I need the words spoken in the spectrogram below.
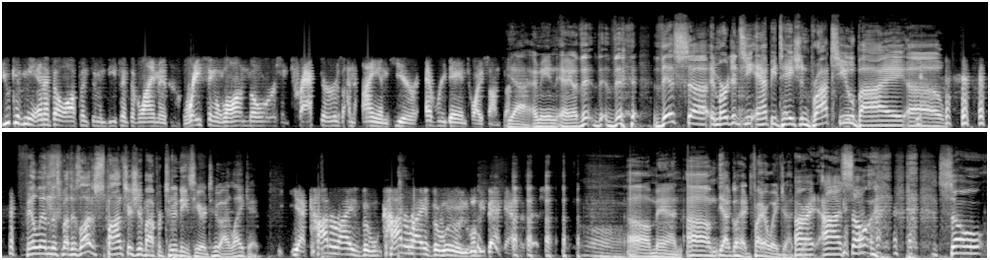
You give me NFL offensive and defensive linemen racing lawnmowers and tractors, and I am here every day and twice on Sunday. Yeah, I mean, know, th- th- th- this uh, emergency amputation brought to you by uh, fill in this. Mother. There's a lot of sponsorship opportunities here too. I like it. Yeah, cauterize the cauterize the wound. We'll be back after this. Oh man, um, yeah. Go ahead, fire away, Judd. All right. Uh, so, so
